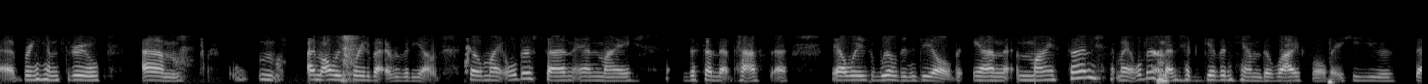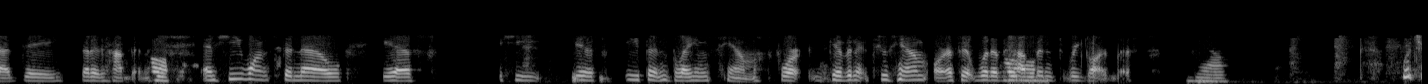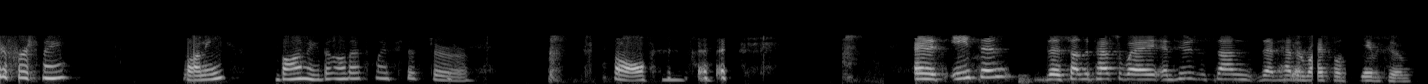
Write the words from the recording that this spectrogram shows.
uh, bring him through. Um, I'm always worried about everybody else. So my older son and my the son that passed, uh, they always willed and dealed. And my son, my older son, had given him the rifle that he used that day that it happened, oh. and he wants to know if he if Ethan blames him for giving it to him or if it would have oh. happened regardless. Yeah. What's your first name? Bonnie. Bonnie, oh, that's my sister. Oh. and it's Ethan, the son that passed away, and who's the son that had the rifle gave it to him?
